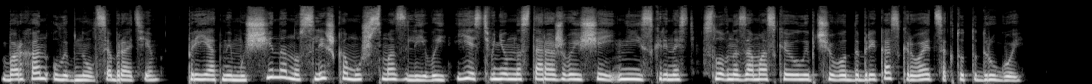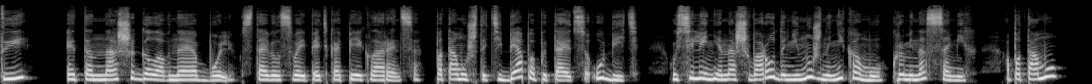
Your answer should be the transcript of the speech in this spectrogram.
Бархан улыбнулся братьям. Приятный мужчина, но слишком уж смазливый. Есть в нем настораживающая неискренность, словно за маской улыбчивого добряка скрывается кто-то другой. «Ты «Это наша головная боль», – вставил свои пять копеек Лоренцо. «Потому что тебя попытаются убить. Усиление нашего рода не нужно никому, кроме нас самих. А потому...»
